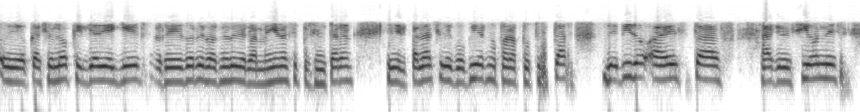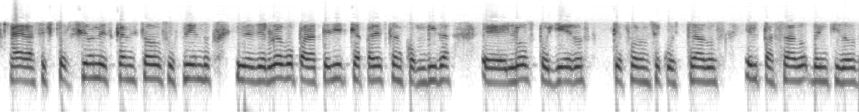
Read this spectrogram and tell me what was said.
eh, ocasionó que el día de ayer, alrededor de las nueve de la mañana, se presentaran en el Palacio de Gobierno para protestar debido a estas agresiones, a las extorsiones que han estado sufriendo y desde luego para pedir que aparezcan con vida los polleros que fueron secuestrados el pasado 22 de,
